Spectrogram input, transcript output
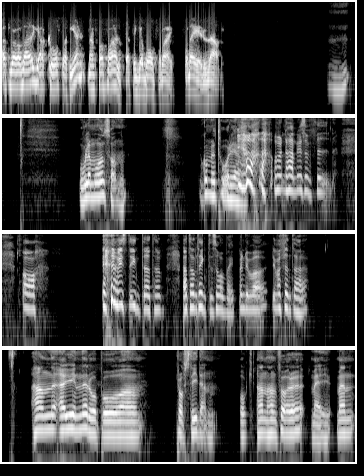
att våra vägar korsas igen, men framför allt att det går bra för dig. För det är du värd. Mm. Ola Månsson. Nu kommer en tår igen. Ja, men han är så fin. Ja. Jag visste inte att han, att han tänkte så om mig, men det var, det var fint att höra. Han är ju inne då på proffstiden och han hann före mig. Men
